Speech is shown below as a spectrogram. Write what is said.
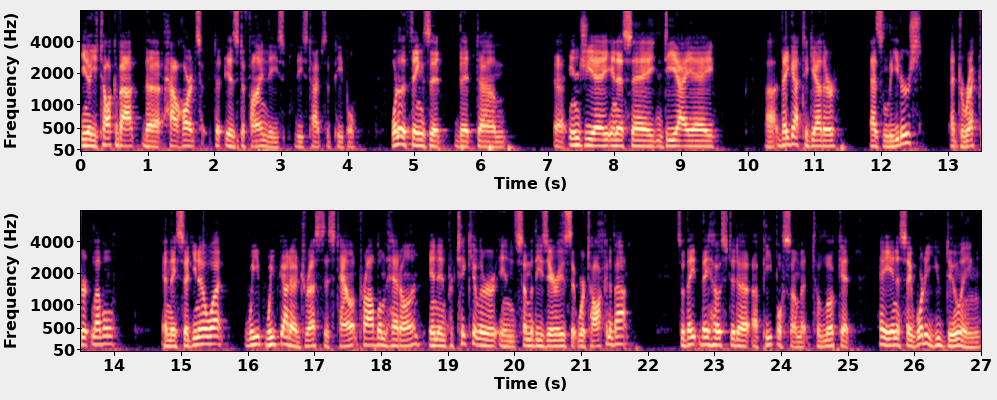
You know, you talk about the how hard it's- is to find these these types of people. One of the things that that um, uh, NGA, NSA, DIA, uh, they got together as leaders at directorate level, and they said, you know what, we we've got to address this talent problem head on, and in particular in some of these areas that we're talking about. So they, they hosted a, a people summit to look at, hey, NSA, what are you doing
